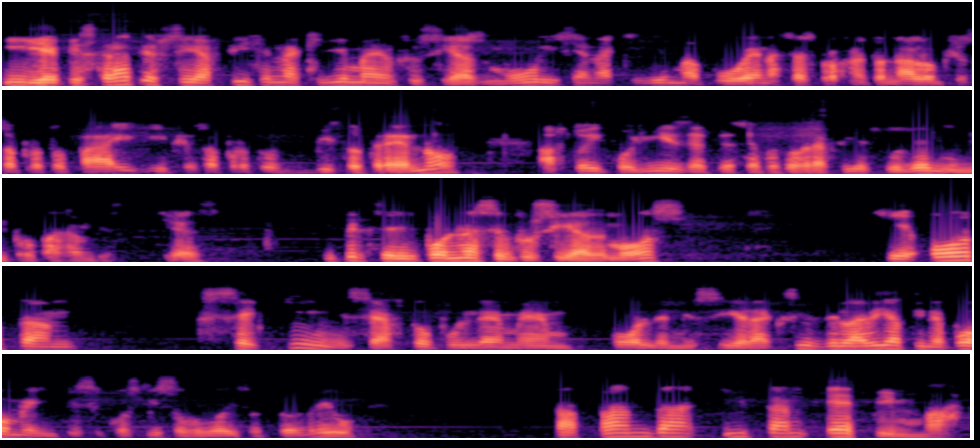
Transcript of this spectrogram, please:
η επιστράτευση αυτή είχε ένα κλίμα ενθουσιασμού, είχε ένα κλίμα που ένας έσπροχνε τον άλλον ποιος θα πρωτοπάει ή ποιος θα πρωτομπεί στο τρένο. Αυτό εικονίζεται σε φωτογραφίες που δεν είναι προπαγανδιστικές. Υπήρξε λοιπόν ένας ενθουσιασμός και όταν ξεκίνησε αυτό που λέμε πόλεμη σύραξη, δηλαδή από την επόμενη της 28 Οκτωβρίου, τα πάντα ήταν έτοιμα.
